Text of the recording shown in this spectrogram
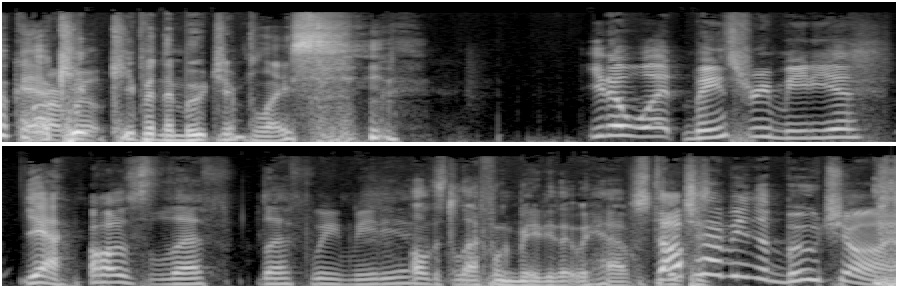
okay, keep keeping the mooch in place. You know what? Mainstream media, yeah, all this left left wing media. all this left wing media that we have. Stop which is- having the mooch on.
